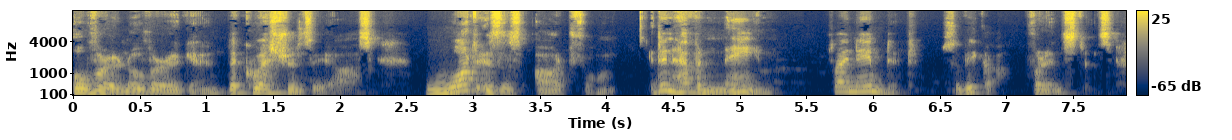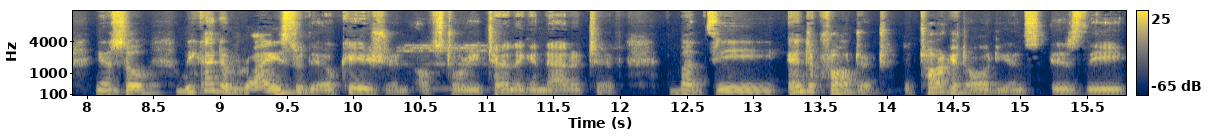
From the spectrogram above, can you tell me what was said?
over and over again. The questions they ask What is this art form? It didn't have a name, so I named it Subika for instance. You know, so we kind of rise to the occasion of storytelling and narrative, but the end product, the target audience, is the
